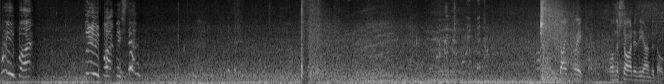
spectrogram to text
Will you bite? Will you bite, mister? Don't click on the side of the underdog.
